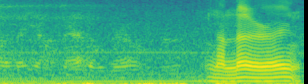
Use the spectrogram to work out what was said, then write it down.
Oh, they young battle, bro. I know, right?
